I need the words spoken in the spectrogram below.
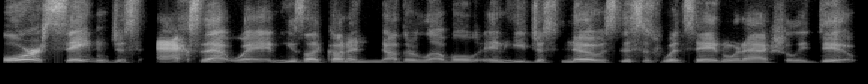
or Satan just acts that way and he's like on another level and he just knows this is what Satan would actually do.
